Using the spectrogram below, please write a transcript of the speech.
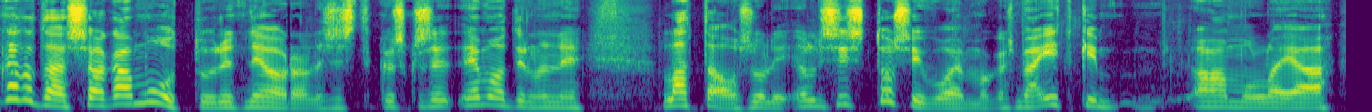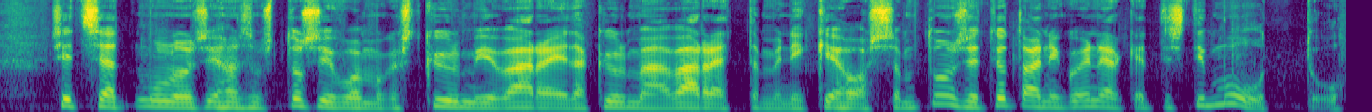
katsotaan, jos se alkaa muuttua nyt neuraalisesti, koska se emotionaalinen lataus oli, oli siis tosi voimakas. Mä itkin aamulla ja sitten se, että mulla olisi ihan semmoista tosi voimakasta kylmiä väreitä, kylmää värettä meni kehossa. Mä tunsin, että jotain niinku energeettisesti muuttuu.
